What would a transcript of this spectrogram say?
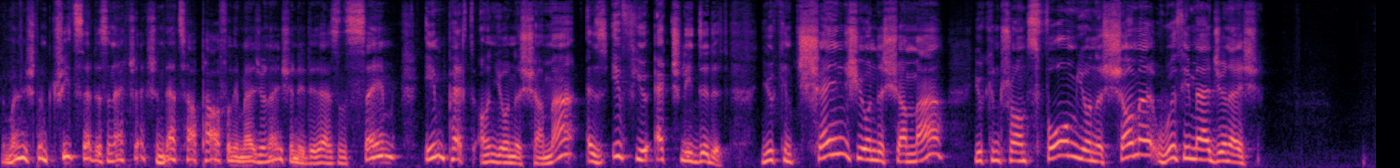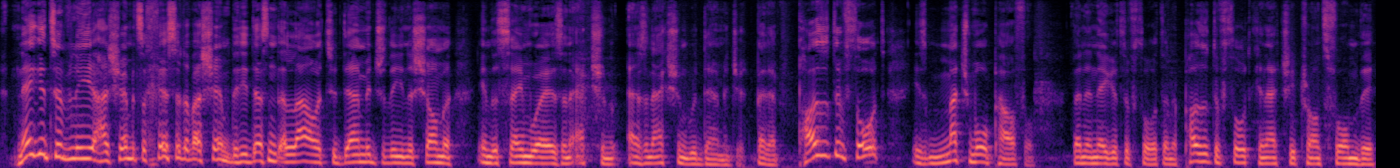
The Manishlam treats that as an action. That's how powerful imagination it is. It has the same impact on your neshama as if you actually did it. You can change your neshama, you can transform your neshama with imagination. Negatively, Hashem, it's a chesed of Hashem that He doesn't allow it to damage the neshama in the same way as an action as an action would damage it. But a positive thought is much more powerful than a negative thought, and a positive thought can actually transform the,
